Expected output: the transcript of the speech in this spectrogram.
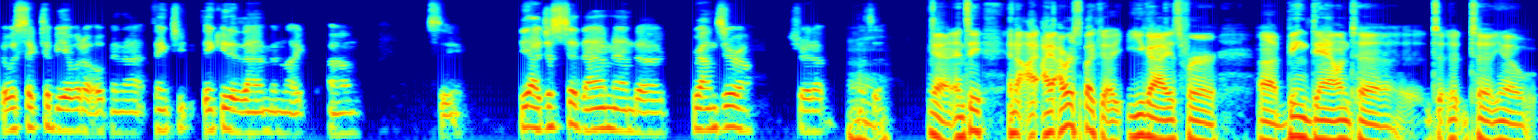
it was sick to be able to open that. Thank you, thank you to them and like, um, see, yeah, just to them and uh, Ground Zero, straight up. Mm. That's it. Yeah, and see, and I I respect uh, you guys for uh, being down to to to you know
